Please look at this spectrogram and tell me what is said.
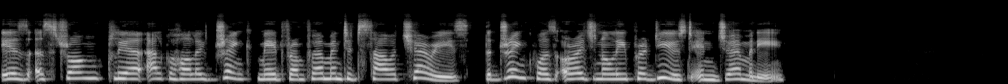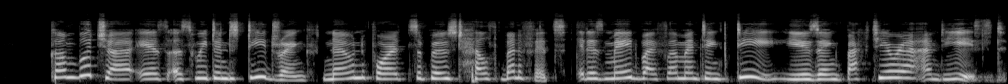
is a strong, clear alcoholic drink made from fermented sour cherries. The drink was originally produced in Germany. Kombucha is a sweetened tea drink known for its supposed health benefits. It is made by fermenting tea using bacteria and yeast.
